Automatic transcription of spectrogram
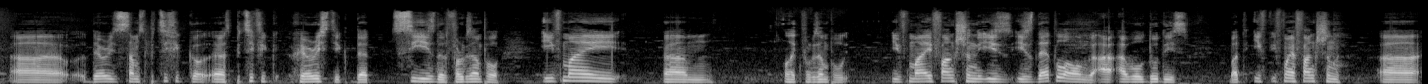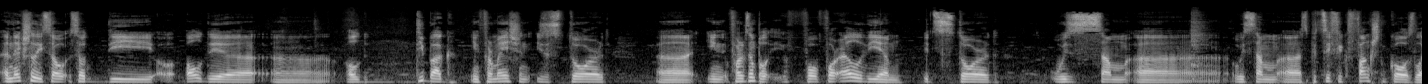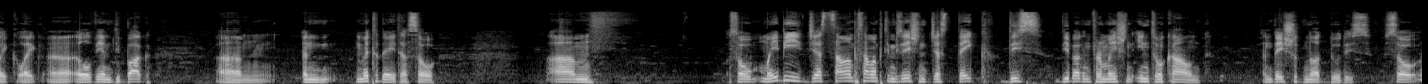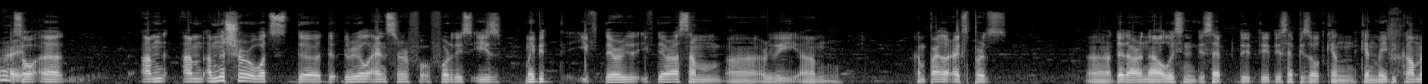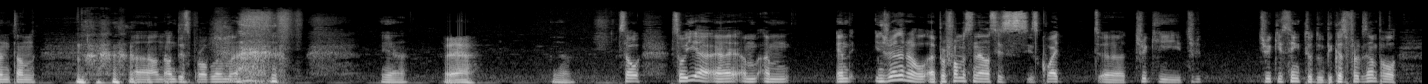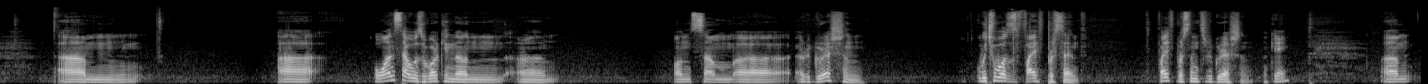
Uh, there is some specific uh, specific heuristic that sees that, for example, if my um, like for example, if my function is is that long, I, I will do this. But if, if my function uh, and actually, so so the all the uh, all the debug information is stored uh, in, for example, for for LLVM, it's stored with some uh, with some uh, specific function calls like like uh, LLVM debug um, and metadata. So. Um, so maybe just some some optimization just take this debug information into account, and they should not do this. So Right. so uh, I'm I'm I'm not sure what's the, the, the real answer for, for this is. Maybe if there if there are some uh, really um, compiler experts uh, that are now listening this ep- th- th- this episode can can maybe comment on uh, on, on this problem. yeah. Yeah. Yeah. So so yeah, uh, um, um, and in general, uh, performance analysis is quite uh, tricky tr- tricky thing to do because, for example, um, uh, once I was working on um, on some uh, regression, which was five percent, five percent regression. Okay. Um,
